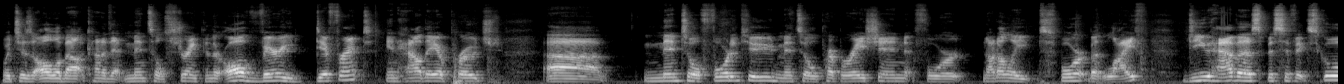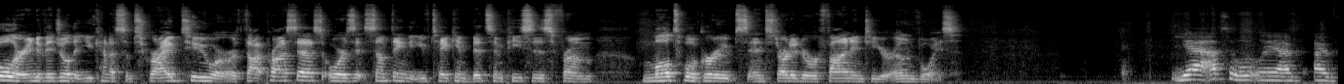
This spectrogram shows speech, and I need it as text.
which is all about kind of that mental strength. And they're all very different in how they approach uh, mental fortitude, mental preparation for not only sport but life do you have a specific school or individual that you kind of subscribe to or, or, thought process or is it something that you've taken bits and pieces from multiple groups and started to refine into your own voice yeah absolutely i've i've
